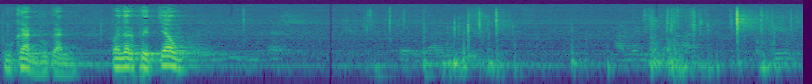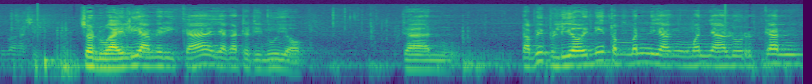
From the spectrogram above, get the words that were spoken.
Bukan, bukan. Penerbitnya John Wiley Amerika yang ada di New York. Dan tapi beliau ini teman yang menyalurkan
